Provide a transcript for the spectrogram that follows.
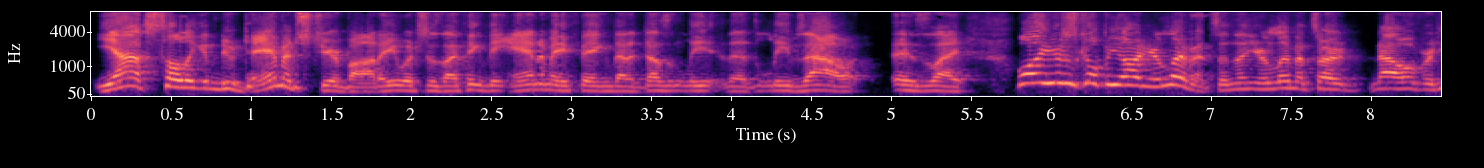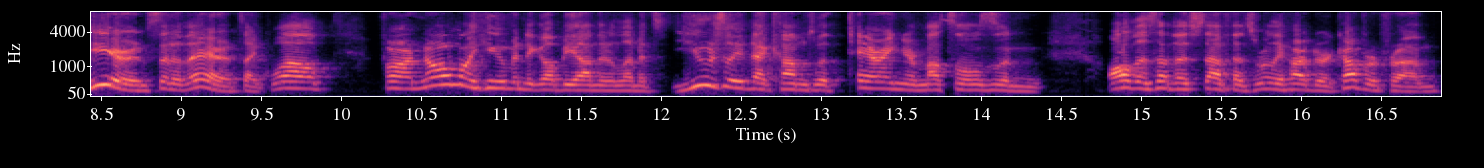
Yeah, it's totally gonna do damage to your body, which is, I think, the anime thing that it doesn't leave that leaves out is like, well, you just go beyond your limits, and then your limits are now over here instead of there. It's like, well, for a normal human to go beyond their limits, usually that comes with tearing your muscles and all this other stuff that's really hard to recover from.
